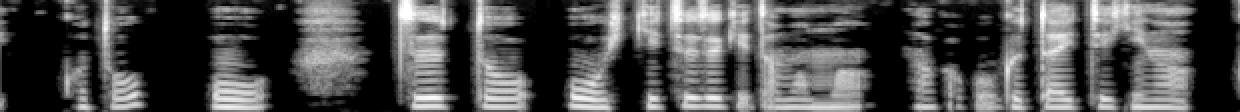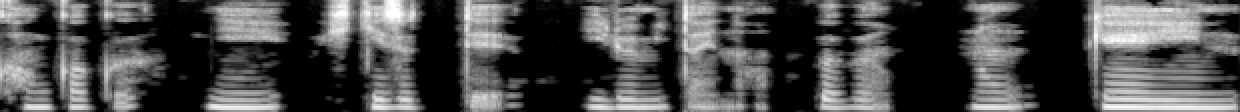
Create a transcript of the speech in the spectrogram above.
いことをずっとを引き続けたまま、なんかこう具体的な感覚に引きずっているみたいな部分の原因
